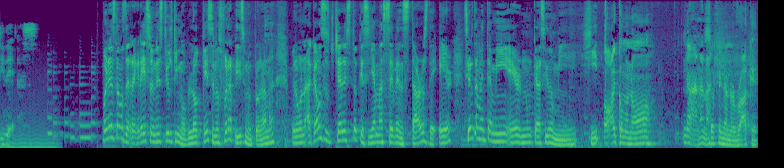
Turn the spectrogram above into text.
Ideas. Bueno, estamos de regreso en este último bloque. Se nos fue rapidísimo el programa. Pero bueno, acabamos de escuchar esto que se llama Seven Stars de Air. Ciertamente a mí Air nunca ha sido mi hit. Ay, cómo no. No, no, no. Surfing on a rocket.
